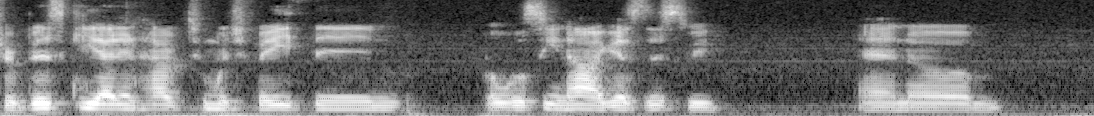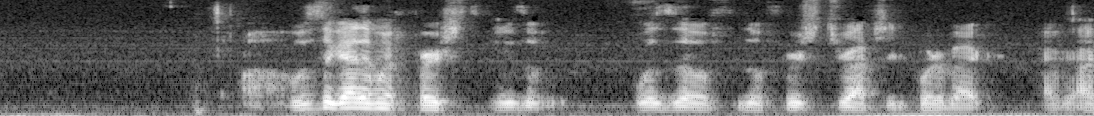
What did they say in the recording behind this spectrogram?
Trubisky, I didn't have too much faith in, but we'll see now. I guess this week. And um, oh, who's the guy that went first? It was the was the the first drafted quarterback. I, I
